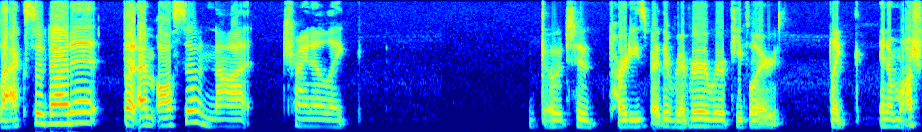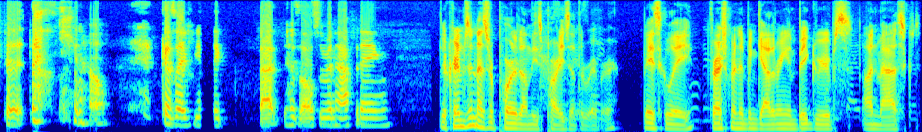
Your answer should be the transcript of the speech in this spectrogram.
lax about it but i'm also not trying to like go to parties by the river where people are like in a mosh pit you know because i feel like that has also been happening. The Crimson has reported on these parties at the river. Basically, freshmen have been gathering in big groups, unmasked,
